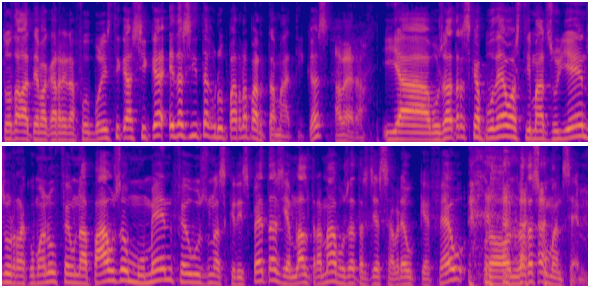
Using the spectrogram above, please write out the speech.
tota la teva carrera futbolística, així que he decidit agrupar-la per temàtiques. A veure. I a vosaltres que podeu, estimats oients, us recomano fer una pausa, un moment, feu-vos unes crispetes i amb l'altra mà vosaltres ja sabreu què feu, però nosaltres comencem.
